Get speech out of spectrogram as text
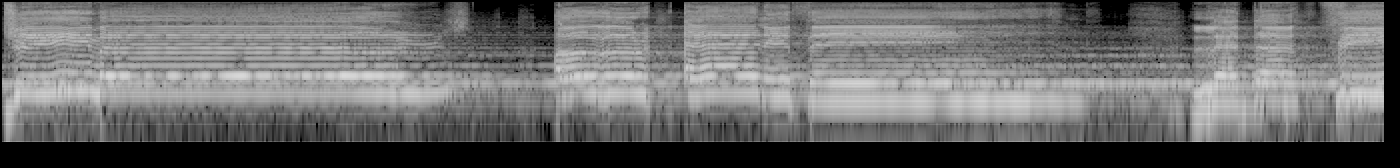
Dreamers, anything. Let the feelings,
